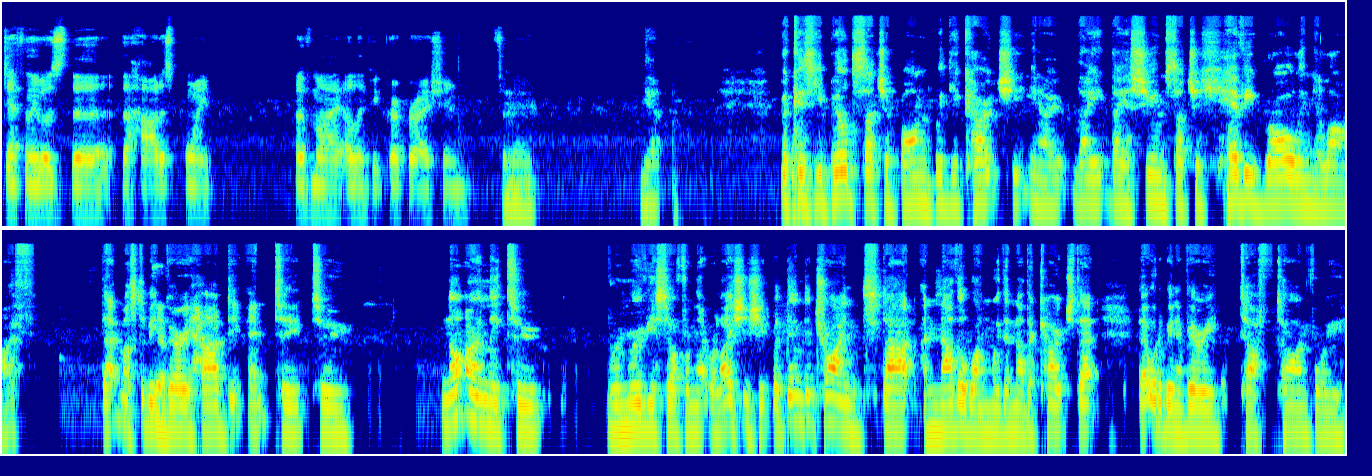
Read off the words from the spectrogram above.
definitely was the the hardest point of my Olympic preparation for me. Mm. Yeah. Because you build such a bond with your coach, you, you know, they they assume such a heavy role in your life. That must have been Yeah. very hard to and to to not only to remove yourself from that relationship, but then to try and start another one with another coach. That that would have been a very tough time for you.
